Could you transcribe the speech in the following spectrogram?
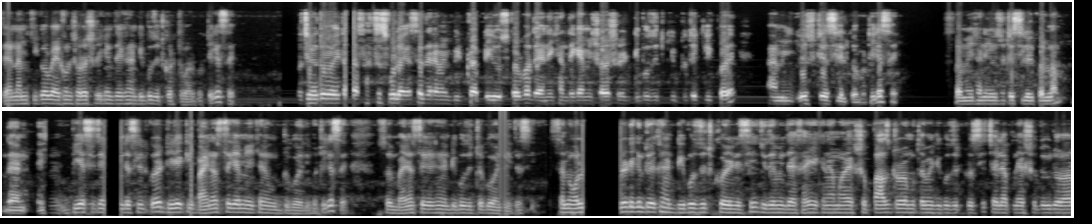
দেন আমি কি করব? এখন সরাসরি কিন্তু এখানে ডিপোজিট করতে পারব, ঠিক আছে? যেহেতু এটা সাকসেসফুল হয়ে গেছে দেন আমি বিটক্রাফট ইউজ করব। দেন এখান থেকে আমি সরাসরি ডিপোজিট ক্রিপ্টোতে ক্লিক করে আমি ইউএসডি সিলেক্ট করব, ঠিক আছে? তো আমি এখানে ইউএসডি সিলেক্ট করলাম দেন বিএসসি চেনটা সিলেক্ট করে ডিরেক্টলি বাইন্যান্স থেকে আমি এখানে উইথড্র করে দিব, ঠিক আছে? সো আমি বাইন্যান্স থেকে এখানে ডিপোজিটটা করে নিতেছি। আমি অলরেডি কিন্তু এখানে ডিপোজিট করে নিছি। যদি আমি দেখাই, এখানে আমার একশো পাঁচ ডলার মতো আমি ডিপোজিট করেছি। চাইলে আপনি একশো দুই ডলার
